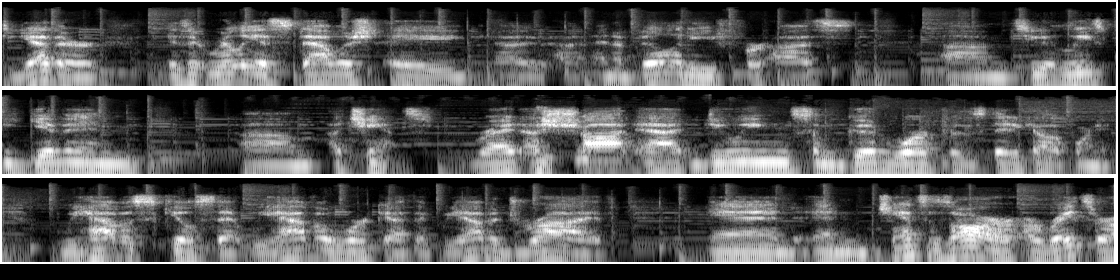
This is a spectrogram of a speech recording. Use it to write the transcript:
together is it really established a, a an ability for us um, to at least be given um, a chance, right? A mm-hmm. shot at doing some good work for the state of California. We have a skill set, we have a work ethic, we have a drive, and and chances are our rates are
